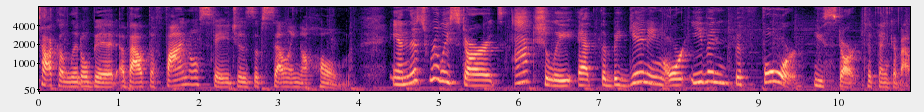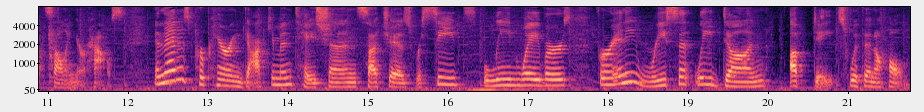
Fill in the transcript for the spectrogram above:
talk a little bit about the final stages of selling a home. And this really starts actually at the beginning or even before you start to think about selling your house. And that is preparing documentation such as receipts, lien waivers for any recently done updates within a home.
